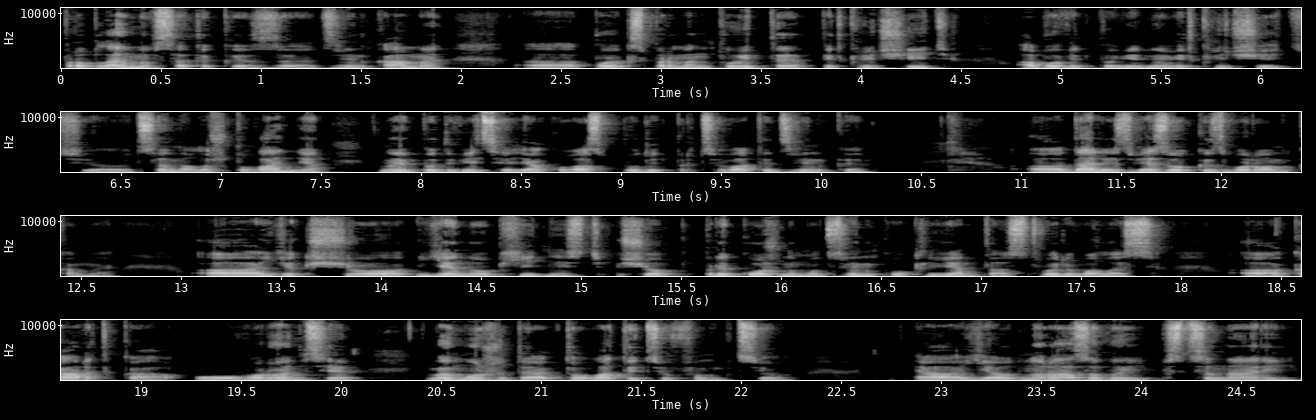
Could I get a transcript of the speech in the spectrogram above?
проблеми все-таки з дзвінками, е, поекспериментуйте, підключіть або відповідно відключіть це налаштування. Ну і подивіться, як у вас будуть працювати дзвінки. Далі зв'язок із воронками. Якщо є необхідність, щоб при кожному дзвінку клієнта створювалась картка у воронці, ви можете активувати цю функцію. Є одноразовий сценарій,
